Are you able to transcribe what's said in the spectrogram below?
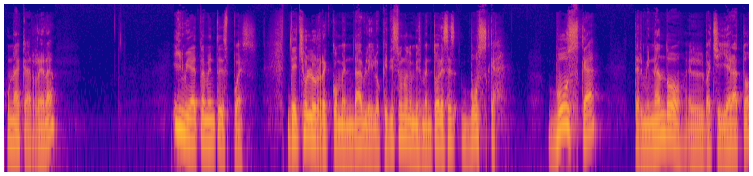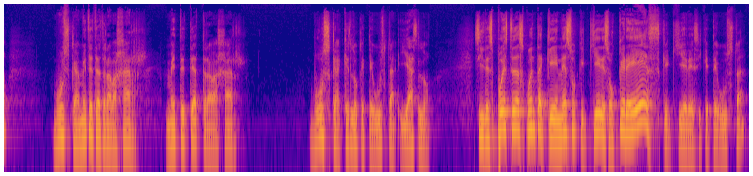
una carrera inmediatamente después. De hecho, lo recomendable y lo que dice uno de mis mentores es busca. Busca, terminando el bachillerato, busca, métete a trabajar, métete a trabajar. Busca qué es lo que te gusta y hazlo. Si después te das cuenta que en eso que quieres o crees que quieres y que te gusta,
